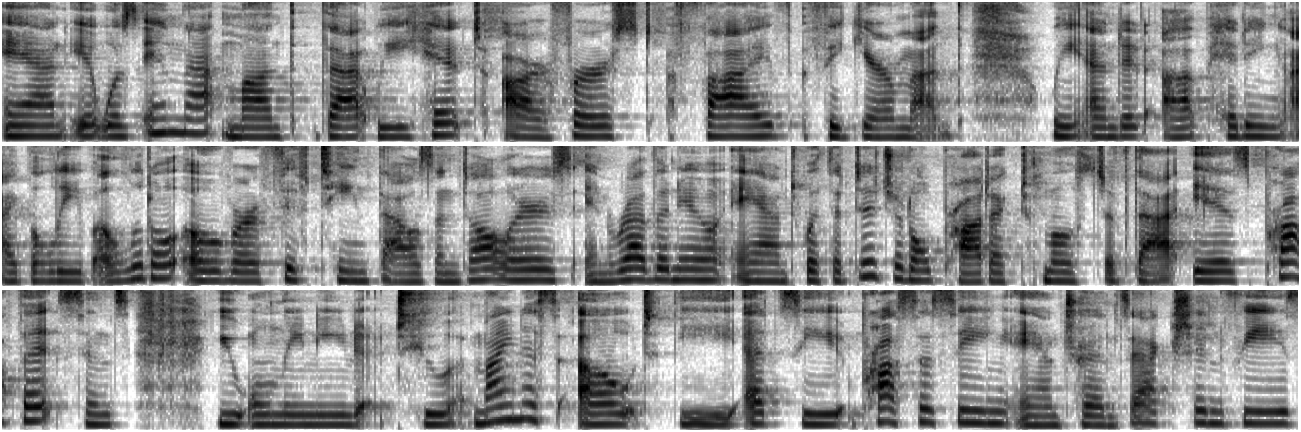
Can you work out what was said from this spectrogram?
And it was in that month that we hit our first five figure month. We ended up hitting, I believe, a little over $15,000 in revenue. And with a digital product, most of that is profit since you only need to minus out the Etsy processing and transaction fees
